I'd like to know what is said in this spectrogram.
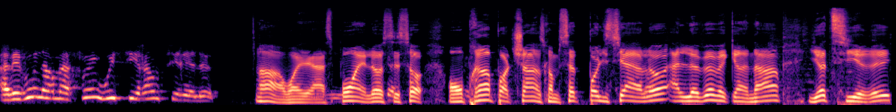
Avez-vous une arme à feu? Oui, s'il rentre, tirez-le. Ah ouais, à ce point-là, c'est ça. On prend pas de chance. Comme cette policière-là, elle l'a vu avec un arme, il a tiré.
